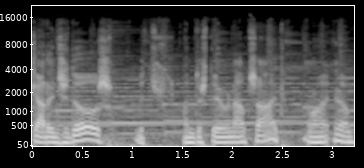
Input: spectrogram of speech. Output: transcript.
garage doors, which I'm just doing outside. Right, you know,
